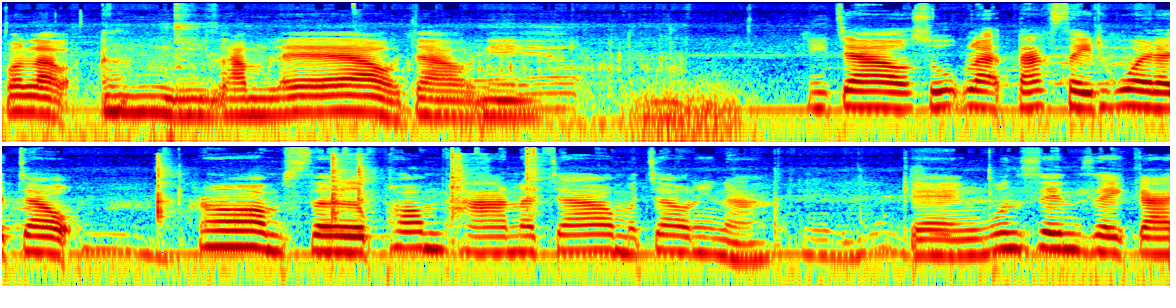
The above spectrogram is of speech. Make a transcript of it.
พอเราลำแล้วเจ้านี่ นี่เจ้าซุกละตักใส่ถ้วยละเจ้า พร้อมเสิร์ฟพร้อมทานละเจ้ามาเจ้านี่นะแกงวุ้นเส้นใส่ไก่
